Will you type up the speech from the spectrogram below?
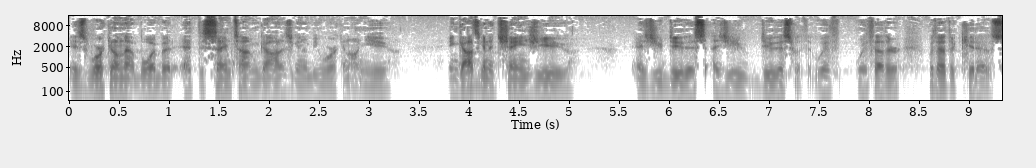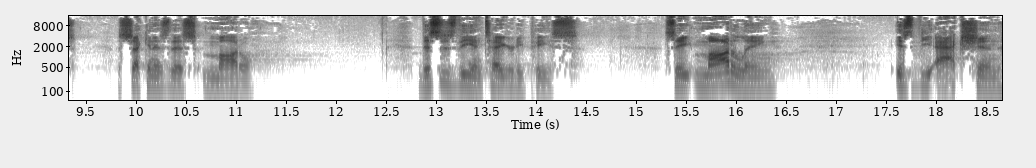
is working on that boy, but at the same time, God is going to be working on you. And God's going to change you as you do this, as you do this with, with, with, other, with other kiddos. The second is this model. This is the integrity piece. See, modeling is the action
